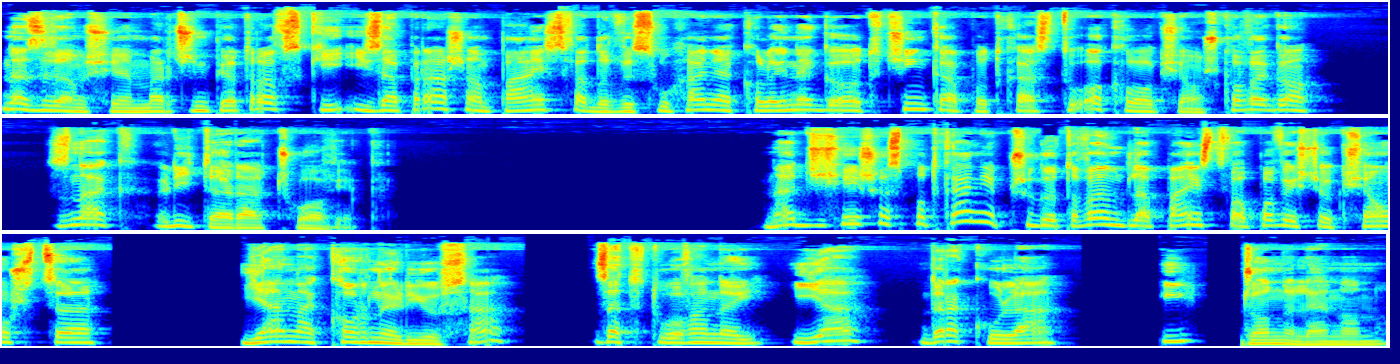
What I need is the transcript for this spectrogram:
Nazywam się Marcin Piotrowski i zapraszam Państwa do wysłuchania kolejnego odcinka podcastu około książkowego Znak litera człowiek. Na dzisiejsze spotkanie przygotowałem dla Państwa opowieść o książce Jana Corneliusa zatytułowanej Ja, Dracula i John Lennon.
